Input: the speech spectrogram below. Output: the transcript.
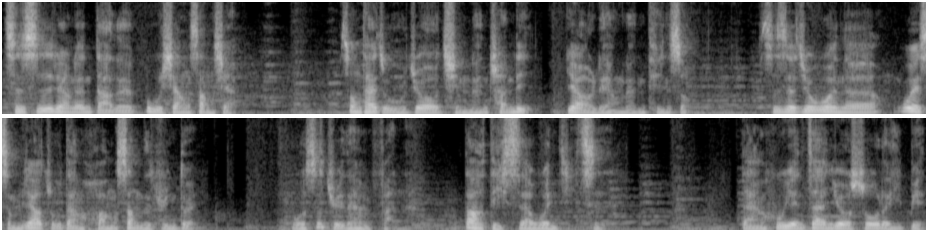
此时两人打得不相上下，宋太祖就请人传令，要两人停手。使者就问了：为什么要阻挡皇上的军队？我是觉得很烦啊，到底是要问几次？但呼延赞又说了一遍。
